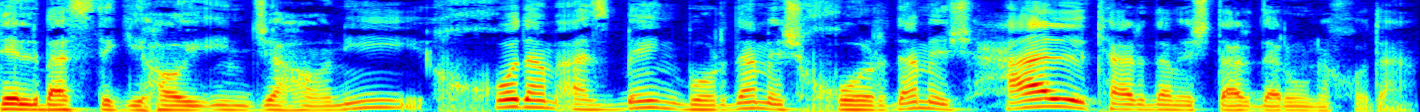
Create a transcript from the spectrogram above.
دلبستگی های این جهانی خودم از بین بردمش خوردمش حل کردمش در درون خودم.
